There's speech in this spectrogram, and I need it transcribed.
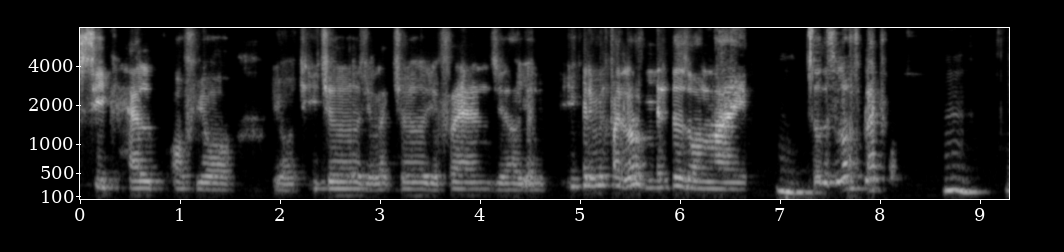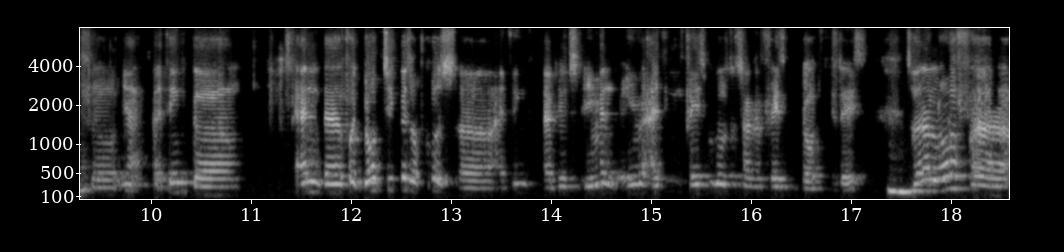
seek help of your your teachers your lecturers your friends you know you, you can even find a lot of mentors online mm-hmm. so there's a lot of platforms mm-hmm. so yeah i think uh, and uh, for job seekers, of course, uh, I think that is even, even I think Facebook also started Facebook jobs these days. Mm-hmm. So there are a lot of uh,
